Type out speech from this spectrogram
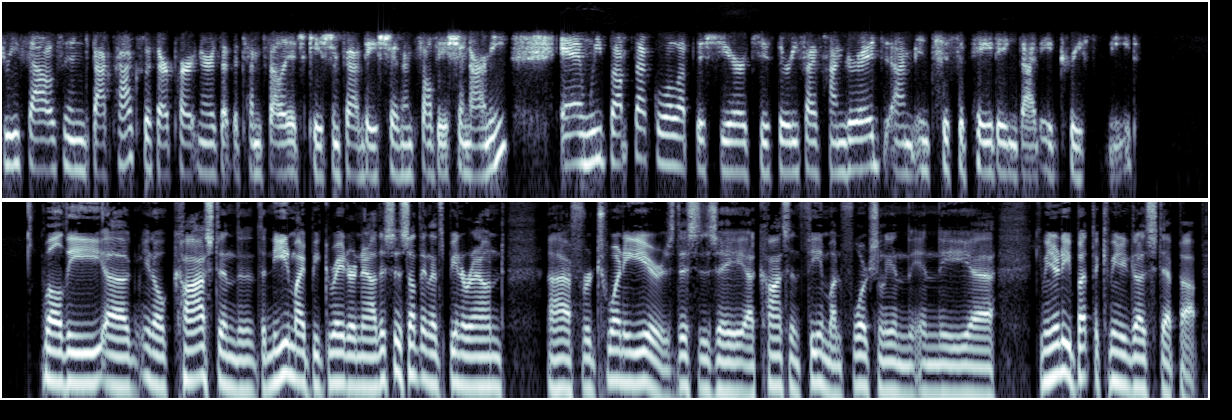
3,000 backpacks with our partners at the Thames Valley Education Foundation and Salvation Army, and we bumped that goal up this year to 3,500, um, anticipating that increased need. Well, the uh, you know cost and the, the need might be greater now. This is something that's been around uh, for 20 years. This is a, a, constant theme, unfortunately, in the in the uh, community, but the community does step up.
